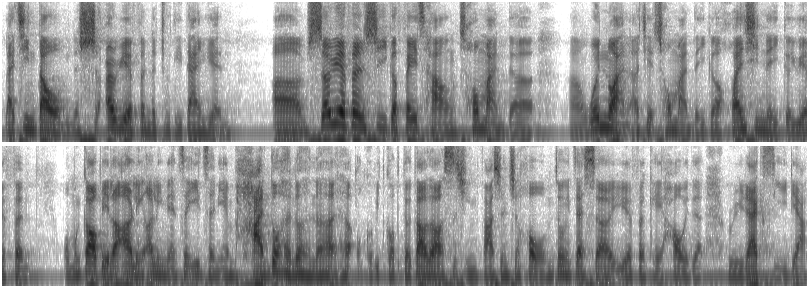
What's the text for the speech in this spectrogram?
来进到我们的十二月份的主题单元。呃，十二月份是一个非常充满的呃温暖，而且充满的一个欢欣的一个月份。我们告别了二零二零年这一整年很多很多很多很狗屁狗屁倒灶的事情发生之后，我们终于在十二月份可以好好的 relax 一点。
